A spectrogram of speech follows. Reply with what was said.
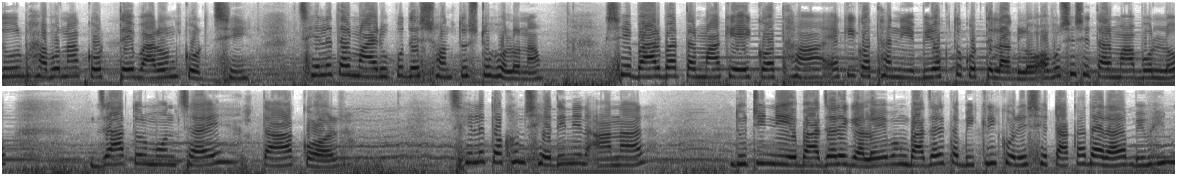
দুর্ভাবনা করতে বারণ করছি। ছেলে তার মায়ের উপদেশ সন্তুষ্ট হলো না। সে বারবার তার মাকে এই কথা, একই কথা নিয়ে বিরক্ত করতে লাগল। অবশেষে তার মা বলল, যা তোর মন চায় তা কর। ছেলে তখন সেদিনের আনার দুটি নিয়ে বাজারে গেল এবং বাজারে তা বিক্রি করে সে টাকা দ্বারা বিভিন্ন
